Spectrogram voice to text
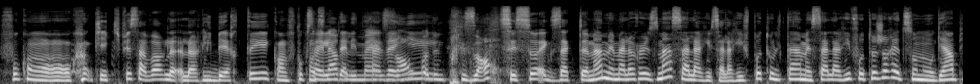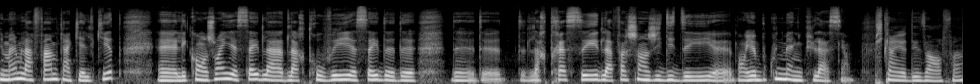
faut qu'on qu'ils puissent avoir le- leur liberté, qu'on Faut que ça ait l'air d'aller d'une maison, travailler. pas d'une prison. C'est ça, exactement. Mais malheureusement, ça l'arrive. Ça l'arrive pas tout le temps, mais ça l'arrive. faut toujours être sur nos gardes. Puis même la femme, quand elle quitte, euh, les conjoints, ils essayent de la, de la retrouver, ils essayent de, de, de, de, de la retracer, de la faire changer d'idée. Euh, bon, il y a beaucoup de manipulation. Puis quand il y a des enfants.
